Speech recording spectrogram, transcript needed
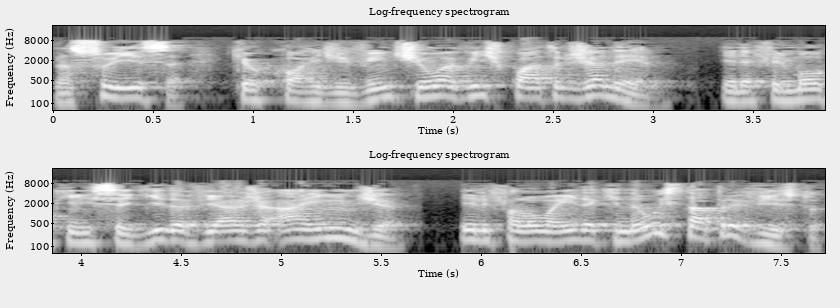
na Suíça, que ocorre de 21 a 24 de janeiro. Ele afirmou que em seguida viaja à Índia. Ele falou ainda que não está previsto,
